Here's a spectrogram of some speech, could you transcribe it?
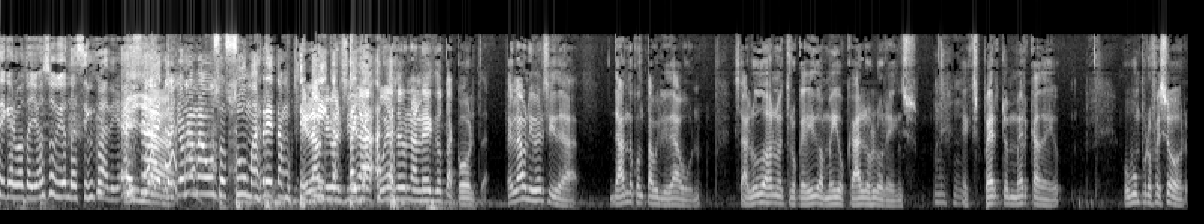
le que el botellón subió de 5 a 10. Ey, ya. Exacto, yo nada más uso suma, reta, En multiplica. la pa' universidad, voy a hacer una anécdota corta. En la universidad, dando contabilidad uno, saludos a nuestro querido amigo Carlos Lorenzo, experto en mercadeo. Hubo un profesor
